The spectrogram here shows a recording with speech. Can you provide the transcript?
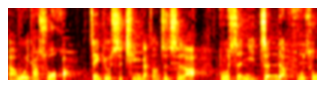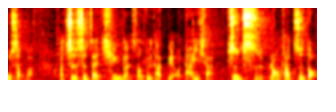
啊，为他说话，这就是情感上支持啊，不是你真的付出什么啊，只是在情感上对他表达一下支持，让他知道，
